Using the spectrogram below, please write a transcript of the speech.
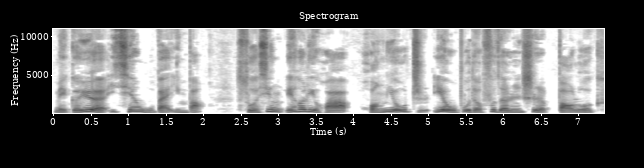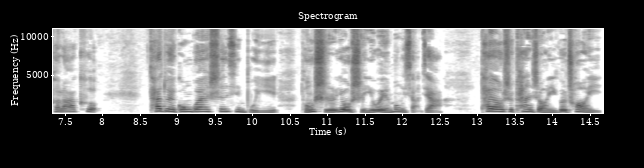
每个月一千五百英镑。所幸，联合利华。黄油纸业务部的负责人是保罗·克拉克，他对公关深信不疑，同时又是一位梦想家。他要是看上一个创意，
